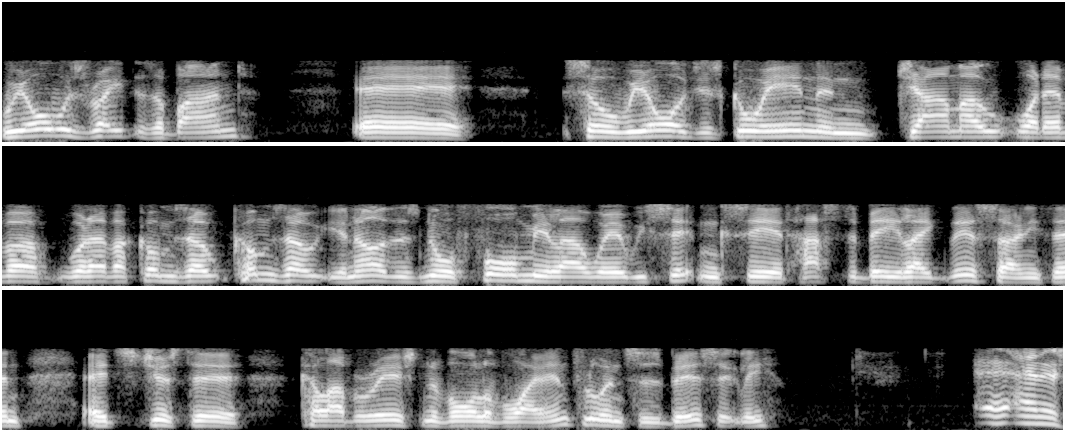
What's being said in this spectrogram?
we always write as a band. Uh, so we all just go in and jam out whatever whatever comes out comes out. You know, there's no formula where we sit and say it has to be like this or anything. It's just a collaboration of all of our influences, basically. And it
